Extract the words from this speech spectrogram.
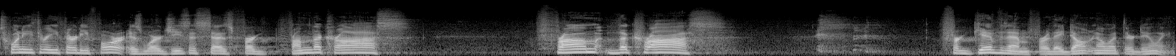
23 34 is where Jesus says, For, From the cross, from the cross, forgive them, for they don't know what they're doing.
